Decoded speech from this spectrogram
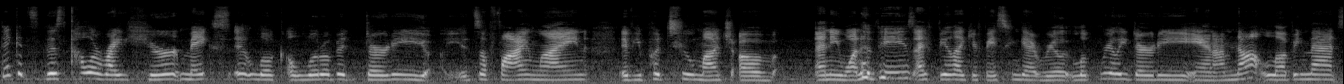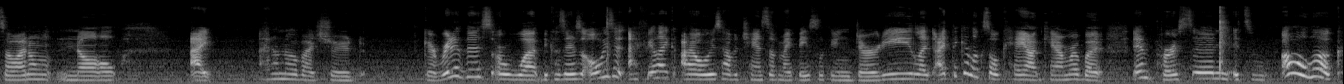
think it's this color right here makes it look a little bit dirty. It's a fine line. If you put too much of any one of these, I feel like your face can get really look really dirty and I'm not loving that. So I don't know. I I don't know if I should get rid of this or what because there's always a, I feel like I always have a chance of my face looking dirty like I think it looks okay on camera but in person it's oh look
